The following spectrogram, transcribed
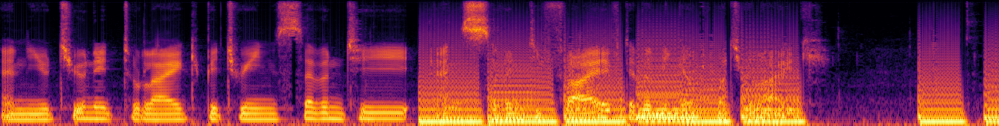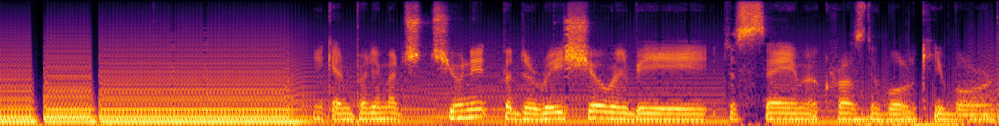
and you tune it to like between 70 and 75 depending on what you like. You can pretty much tune it but the ratio will be the same across the whole keyboard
